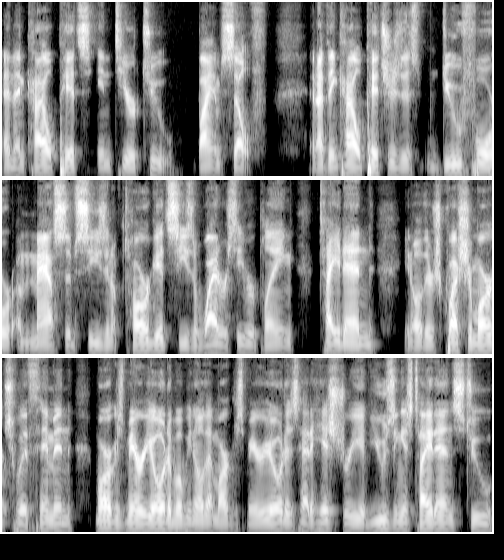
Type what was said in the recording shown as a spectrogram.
and then Kyle Pitts in tier two by himself. And I think Kyle Pitts is just due for a massive season of targets. He's a wide receiver playing tight end. You know, there's question marks with him and Marcus Mariota, but we know that Marcus Mariota has had a history of using his tight ends to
